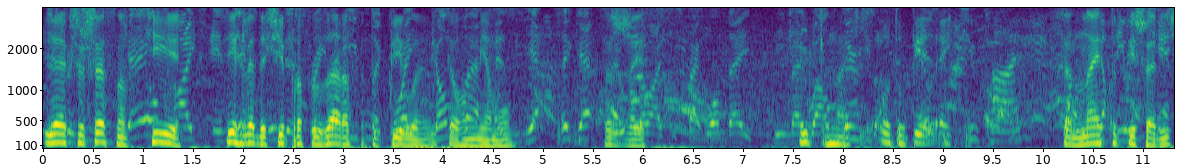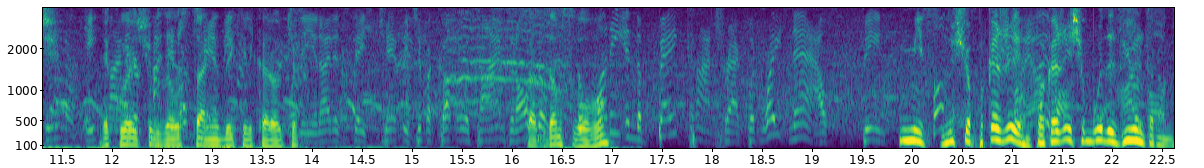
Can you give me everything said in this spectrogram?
Я, якщо чесно, всі, всі глядачі просто зараз отупіли від цього мему. Це жесть. Всі в кімнаті отупіли. Це найтупіша річ, яку я чув за останні декілька років. Так, дам слово. Міс, ну що, покажи, покажи, що буде з Юнтером.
